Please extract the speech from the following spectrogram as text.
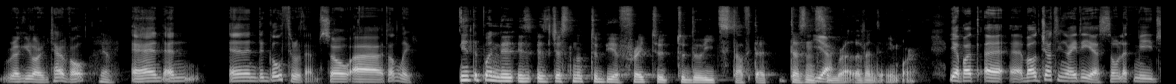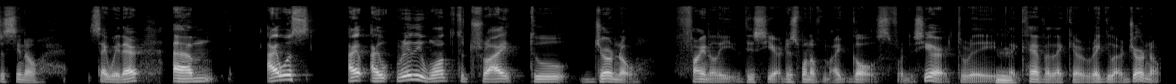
regular interval Yeah. and and and to go through them. So uh, totally. Yeah, the point is, is just not to be afraid to, to delete stuff that doesn't Yeah. seem relevant anymore. Yeah, but uh, about jotting ideas. So let me just you know segue there. Um, I was I I really want to try to journal finally this year. This is one of my goals for this year to really like have a, like a regular journal.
